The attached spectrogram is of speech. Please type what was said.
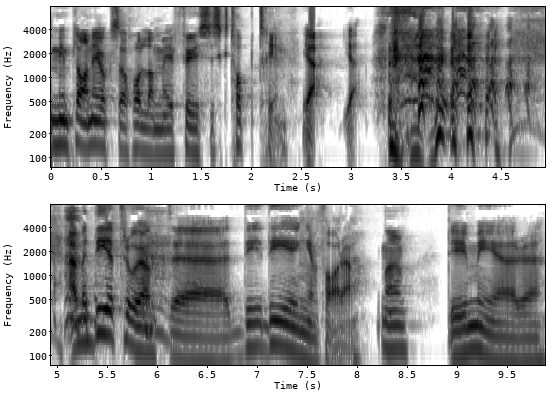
min plan är också att hålla mig i fysisk topptrim. Ja, ja. ja, men det tror jag inte, det, det är ingen fara. Nej. Det är mer,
